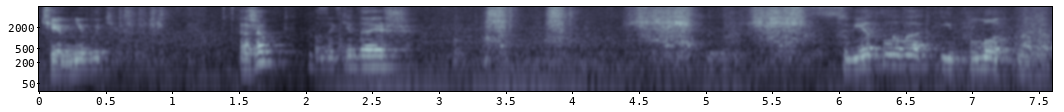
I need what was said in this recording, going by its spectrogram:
Чем-нибудь. Хорошо? Накидаешь светлого и плотного.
